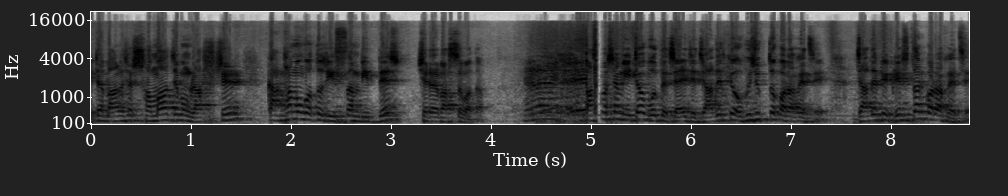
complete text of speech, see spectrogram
এটা বাংলাদেশের সমাজ এবং রাষ্ট্রের কাঠামোগত যে ইসলাম বিদ্বেষ, সেটার বাস্তবতা। পাশাপাশি আমি এটাও বলতে চাই যে যাদেরকে অভিযুক্ত করা হয়েছে, যাদেরকে গ্রেফতার করা হয়েছে,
